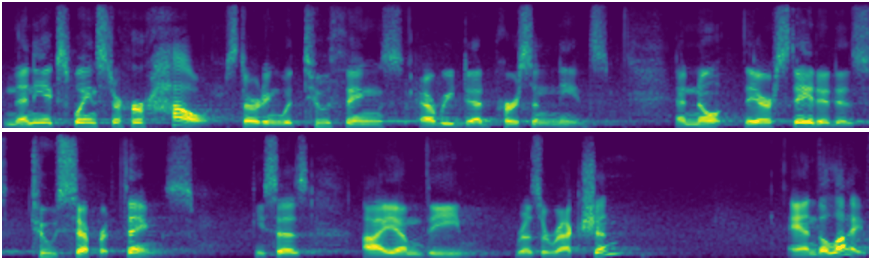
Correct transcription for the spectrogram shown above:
And then he explains to her how, starting with two things every dead person needs. And note they are stated as two separate things. He says, I am the resurrection and the life.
